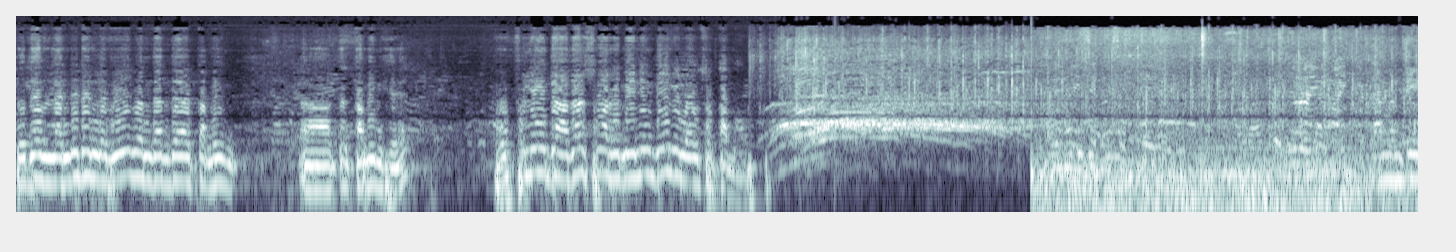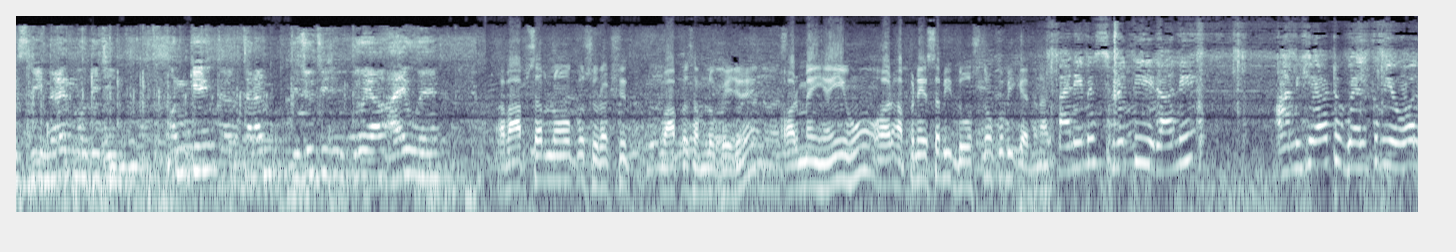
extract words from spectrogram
तो देव लैंडेड एंड लवीज अंदर दे आर कमिंग कमिंग है hopefully the others are remaining they will also come out प्रधानमंत्री श्री नरेंद्र मोदी जी उनके चरण बिजू जी जो यहाँ आए हुए हैं अब आप सब लोगों को सुरक्षित वापस हम लोग भेज रहे हैं और मैं यहीं हूँ और अपने सभी दोस्तों को भी कह देना। Smriti Irani I am here to welcome you all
